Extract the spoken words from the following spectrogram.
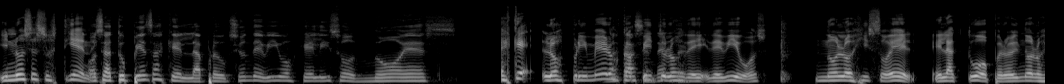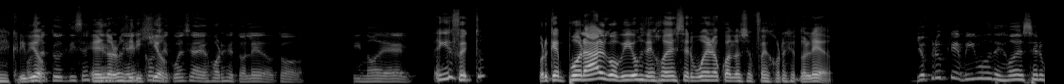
y no se sostiene. O sea, ¿tú piensas que la producción de vivos que él hizo no es... es que los primeros capítulos de, de Vivos no los hizo él. Él actuó, pero él no los escribió. O sea, tú dices él que no los es dirigió. consecuencia de Jorge Toledo todo. Y no de él. En efecto. Porque por algo Vivos dejó de ser bueno cuando se fue Jorge Toledo. Yo creo que Vivos dejó de ser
